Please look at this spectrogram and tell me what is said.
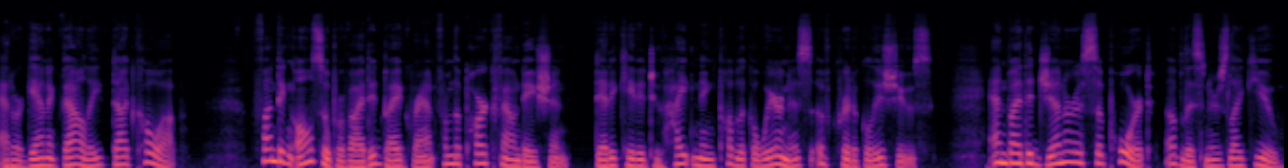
at organicvalley.coop. Funding also provided by a grant from the Park Foundation, dedicated to heightening public awareness of critical issues, and by the generous support of listeners like you.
